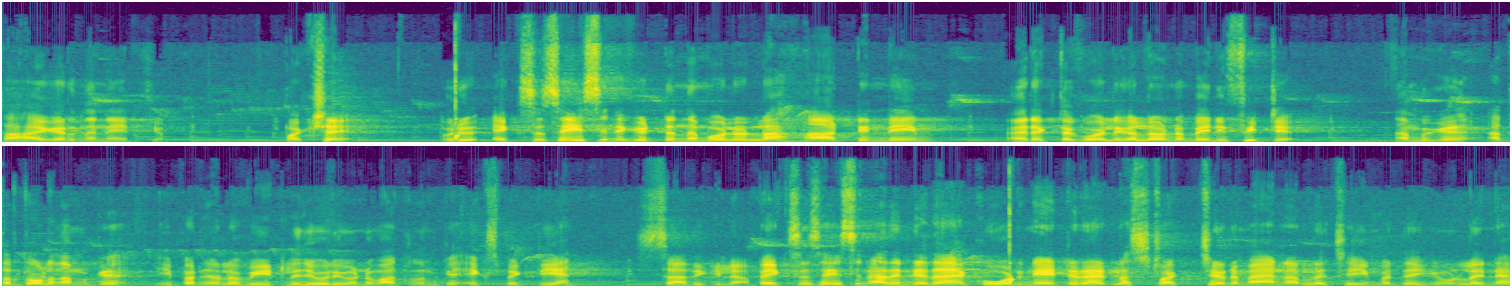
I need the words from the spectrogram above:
സഹായകരം തന്നെ ആയിരിക്കും പക്ഷേ ഒരു എക്സസൈസിന് കിട്ടുന്ന പോലുള്ള ഹാർട്ടിന്റെയും രക്തക്കോലുകളുടെ ബെനിഫിറ്റ് നമുക്ക് അത്രത്തോളം നമുക്ക് ഈ പറഞ്ഞ പോലെ വീട്ടിലെ ജോലി കൊണ്ട് മാത്രം നമുക്ക് എക്സ്പെക്ട് ചെയ്യാൻ സാധിക്കില്ല. അപ്പോൾ എക്സസൈസിന് അതിന്റെതായ കോർഡിനേറ്റഡ് ആയിട്ടുള്ള സ്ട്രക്ചേർഡ് മാനറിൽ ചെയ്യുമ്പോഴത്തേക്കും ഉള്ളതിന്റെ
